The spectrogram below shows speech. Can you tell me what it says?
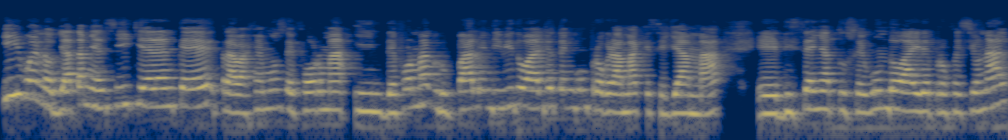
Y bueno, ya también si quieren que trabajemos de forma, de forma grupal o individual, yo tengo un programa que se llama eh, Diseña tu segundo aire profesional.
